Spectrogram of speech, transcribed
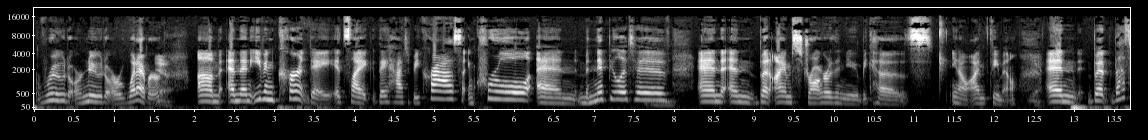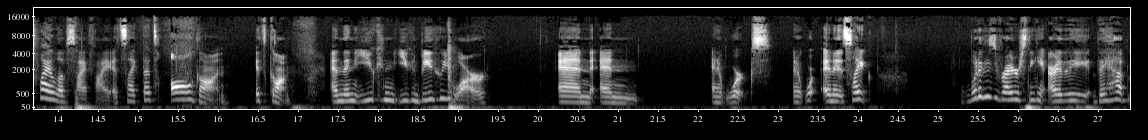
rude or nude or whatever. Yeah. Um, and then even current day, it's like they had to be crass and cruel and manipulative, and and but I'm stronger than you because you know I'm female. Yeah. And but that's why I love sci-fi. It's like that's all gone. It's gone, and then you can you can be who you are, and and and it works, and it wor- and it's like what are these writers thinking? Are they they have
